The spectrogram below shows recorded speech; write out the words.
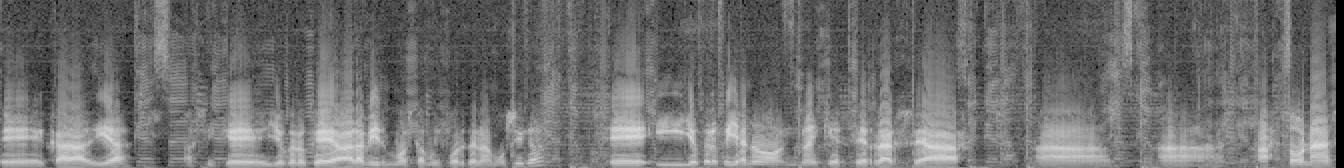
eh, cada día, así que yo creo que ahora mismo está muy fuerte la música eh, y yo creo que ya no, no hay que cerrarse a, a, a zonas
